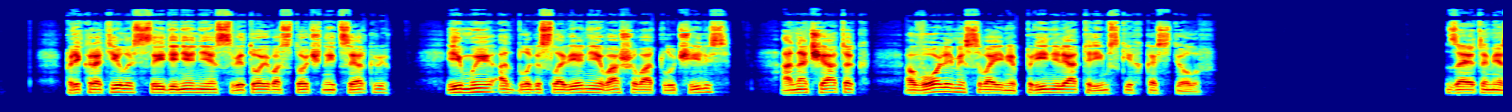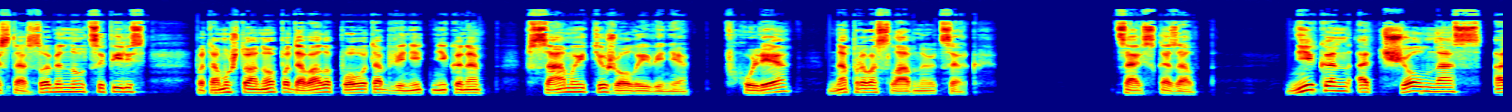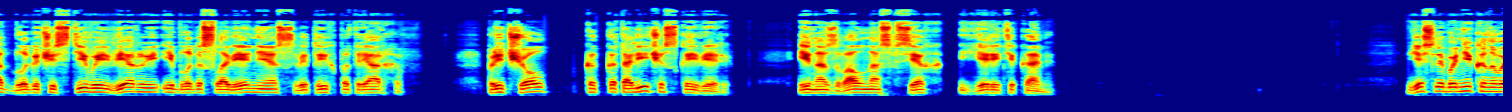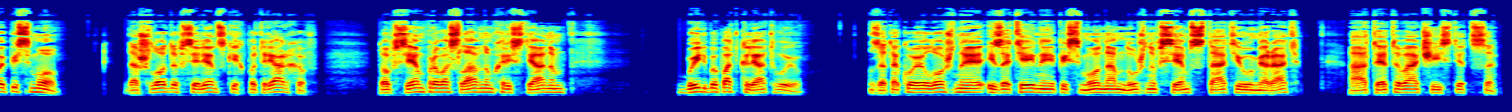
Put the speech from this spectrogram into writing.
прекратилось соединение Святой Восточной Церкви и мы от благословения вашего отлучились, а начаток волями своими приняли от римских костелов. За это место особенно уцепились, потому что оно подавало повод обвинить Никона в самой тяжелой вине — в хуле на православную церковь. Царь сказал, «Никон отчел нас от благочестивой веры и благословения святых патриархов причел к католической вере и назвал нас всех еретиками. Если бы Никоново письмо дошло до вселенских патриархов, то всем православным христианам быть бы под клятвую. За такое ложное и затейное письмо нам нужно всем стать и умирать, а от этого очиститься.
